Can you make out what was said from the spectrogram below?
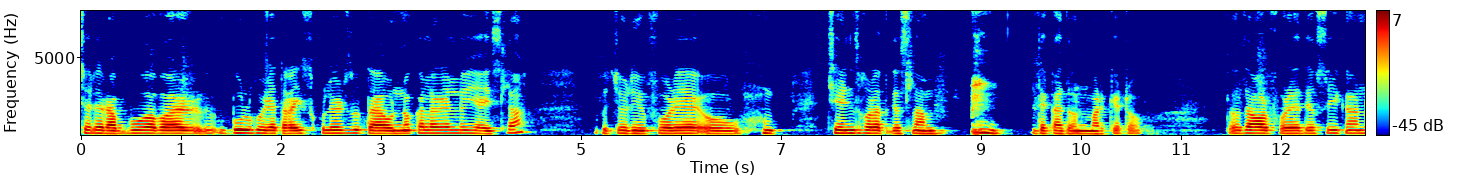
ছেলের আব্বু আবার ভুল করিয়া তারা স্কুলের জুতা অন্য কালারের লইয়া আইসলা। বুঝলি পরে ও চেঞ্জ করাত গেছিলাম দেকাদন মার্কেটও তো যাওয়ার পরে দেখছি কেন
